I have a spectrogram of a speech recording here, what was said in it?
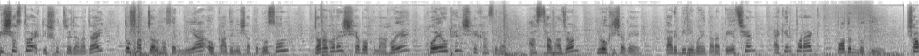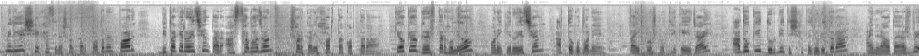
বিশ্বস্ত একটি সূত্রে জানা যায়, তোফাজ্জল হোসেন মিয়া ও কাজী নিশাত রসুল জনগণের সেবক না হয়ে হয়ে ওঠেন শেখ হাসিনার আস্থাভাজন লোক হিসেবে। তার বিনিময়ে তারা পেয়েছেন একের পর এক পদোন্নতি। সব মিলিয়ে শেখ হাসিনা সরকার পতনের পর বিপাকে রয়েছেন তার আস্থাভাজন সরকারি হর্তাকর্তারা। কেউ কেউ গ্রেফতার হলেও অনেকে রয়েছেন আত্মগোপনে। তাই প্রশ্ন থেকেই যায়, আদৌ কি দুর্নীতির সাথে জড়িতরা আইনের আওতায় আসবে?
